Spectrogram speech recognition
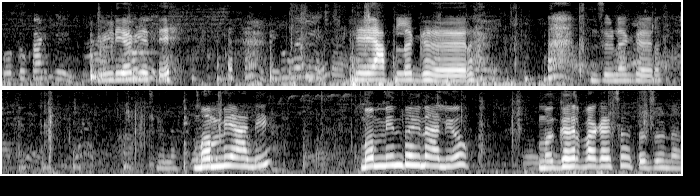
फोटो काढते व्हिडिओ घेते. हे आपलं घर. जुनं घर. चला. मम्मी आली? मम्मी न बहीण आली हो. मग घर बघायचं होतं जुनं.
